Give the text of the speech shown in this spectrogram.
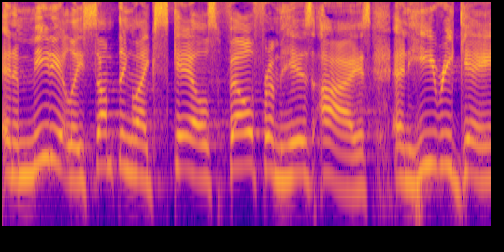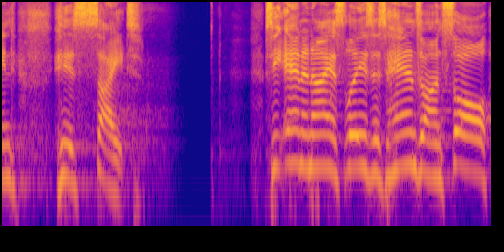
And immediately something like scales fell from his eyes, and he regained his sight. See, Ananias lays his hands on Saul.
